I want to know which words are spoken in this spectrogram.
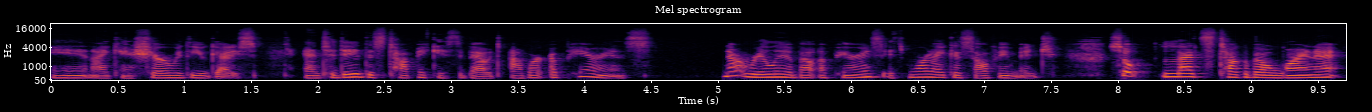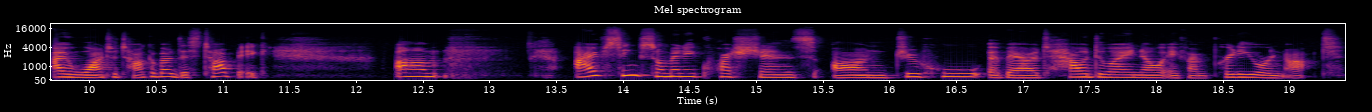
and I can share with you guys. And today, this topic is about our appearance. Not really about appearance, it's more like a self image. So, let's talk about why I want to talk about this topic. Um, I've seen so many questions on Zhihu about how do I know if I'm pretty or not.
